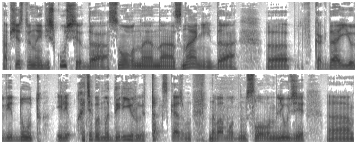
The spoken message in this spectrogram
общественная дискуссия, да, основанная на знании, да, э, когда ее ведут или хотя бы модерируют, так скажем, новомодным словом, люди, э,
